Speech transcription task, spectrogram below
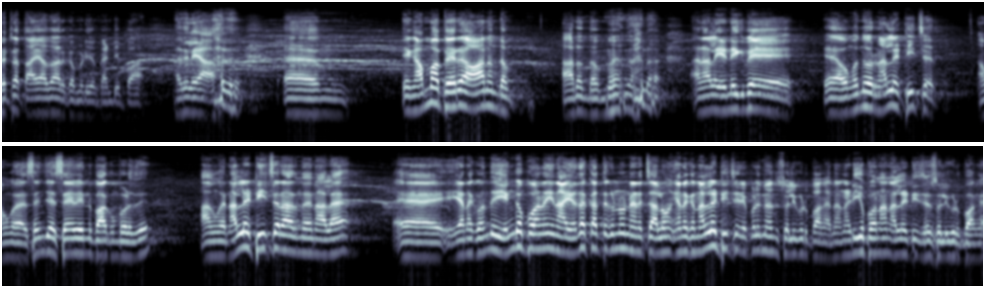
பெற்ற தாயாக தான் இருக்க முடியும் கண்டிப்பாக அதுலையா எங்கள் அம்மா பேர் ஆனந்தம். ஆனந்தம். அதனால் என்றைக்குமே அவங்க வந்து ஒரு நல்ல டீச்சர். அவங்க செஞ்ச சேவைன்னு பார்க்கும்பொழுது அவங்க நல்ல டீச்சராக இருந்ததுனால எனக்கு வந்து எங்கே போனேன் நான் எதை கற்றுக்கணும்னு நினச்சாலும் எனக்கு நல்ல டீச்சர் எப்பொழுதுமே வந்து சொல்லிக் கொடுப்பாங்க. நான் நடிக்க போனால் நல்ல டீச்சர் சொல்லிக் கொடுப்பாங்க.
